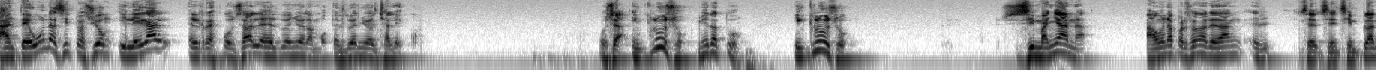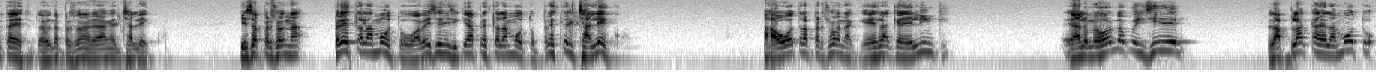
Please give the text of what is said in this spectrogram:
ante una situación ilegal, el responsable es el dueño, dueño del chaleco. O sea, incluso, mira tú, incluso si mañana a una persona le dan, el- se, implanta esto, a una persona le dan el chaleco, y esa persona presta la moto, o a veces ni siquiera presta la moto, presta el chaleco a otra persona que es la que delinque, eh, a lo mejor no coinciden la placa de la moto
